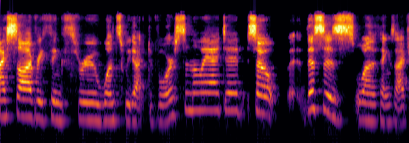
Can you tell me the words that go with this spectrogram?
I saw everything through once we got divorced in the way I did. So this is one of the things I've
